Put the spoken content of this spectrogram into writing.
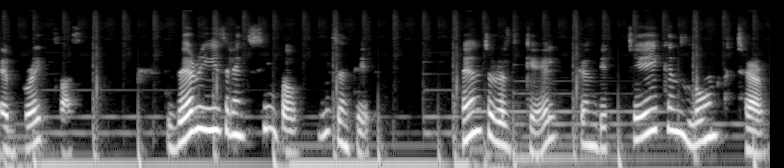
a breakfast. Very easy and simple, isn't it? Enteros gel can be taken long term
